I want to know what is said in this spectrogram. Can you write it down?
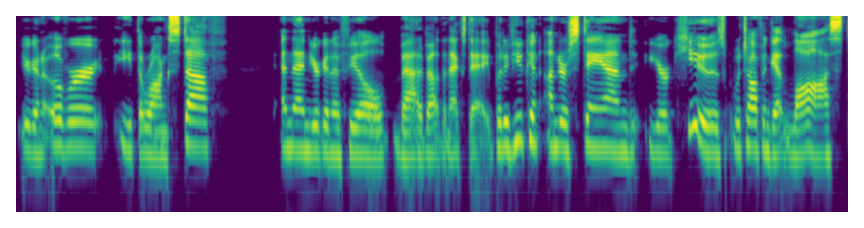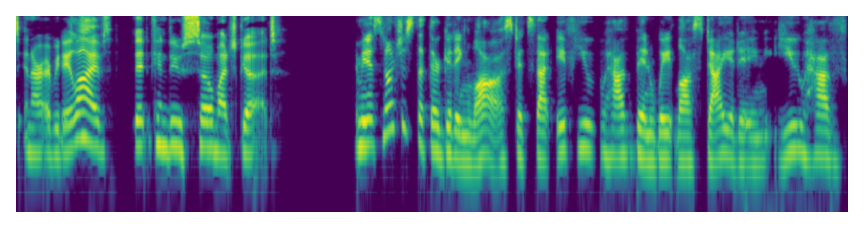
you're going to overeat the wrong stuff, and then you're going to feel bad about the next day. But if you can understand your cues, which often get lost in our everyday lives, it can do so much good. I mean, it's not just that they're getting lost, it's that if you have been weight loss dieting, you have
